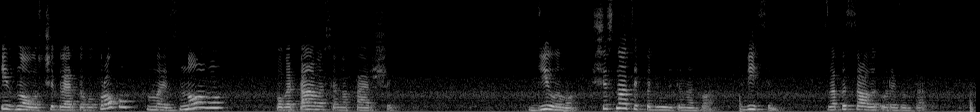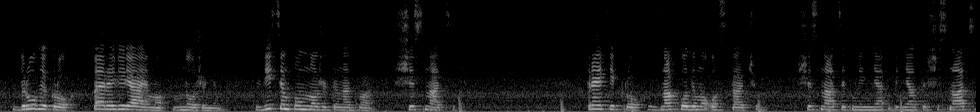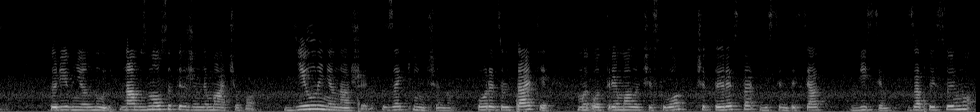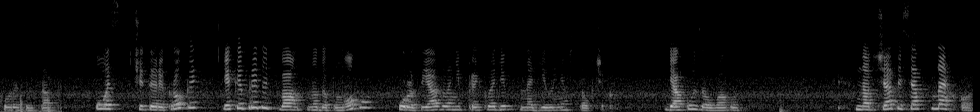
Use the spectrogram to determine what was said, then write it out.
І знову з четвертого кроку ми знову повертаємося на перший. Ділимо 16 поділити на 2. 8. Записали у результат. Другий крок. Перевіряємо множенням. 8 помножити на 2. 16. Третій крок. Знаходимо остачу. 16 міня- відняти 16 дорівнює 0. Нам зносити вже нема чого. Ділення наше закінчено. У результаті ми отримали число 488. Записуємо у результат. Ось 4 кроки, які прийдуть вам на допомогу у розв'язуванні прикладів наділення в стовпчик. Дякую за увагу. Навчатися легко.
